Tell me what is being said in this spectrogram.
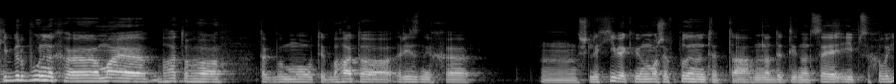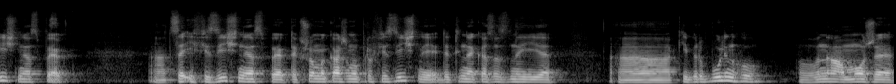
Кібербулінг е, має багато, так би мовити, багато різних е, шляхів, як він може вплинути там, на дитину. Це і психологічний аспект, це і фізичний аспект. Якщо ми кажемо про фізичний, дитина, яка зазнає кібербулінгу, вона може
